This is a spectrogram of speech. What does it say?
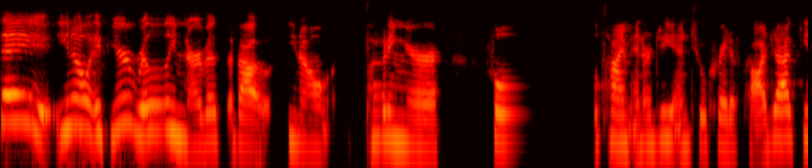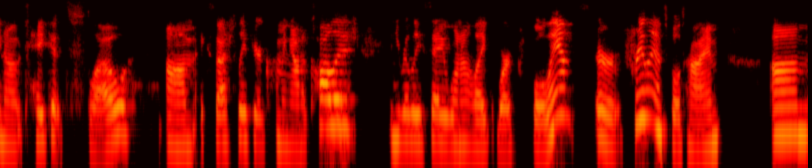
say, you know, if you're really nervous about, you know, putting your full time energy into a creative project, you know, take it slow. Um, especially if you're coming out of college and you really say want to like work full lance or freelance full time, um,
